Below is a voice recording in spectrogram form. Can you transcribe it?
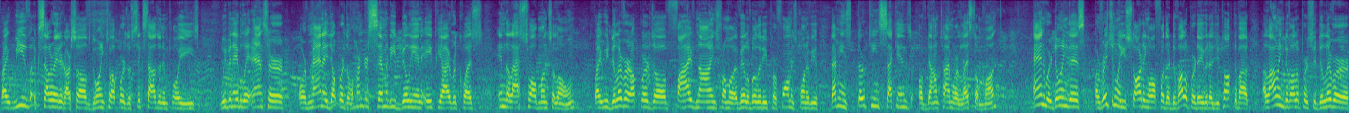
right? We've accelerated ourselves going to upwards of 6,000 employees. We've been able to answer or manage upwards of 170 billion API requests in the last 12 months alone, right? We deliver upwards of five nines from an availability performance point of view. That means 13 seconds of downtime or less a month. And we're doing this originally starting off for the developer, David, as you talked about, allowing developers to deliver,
